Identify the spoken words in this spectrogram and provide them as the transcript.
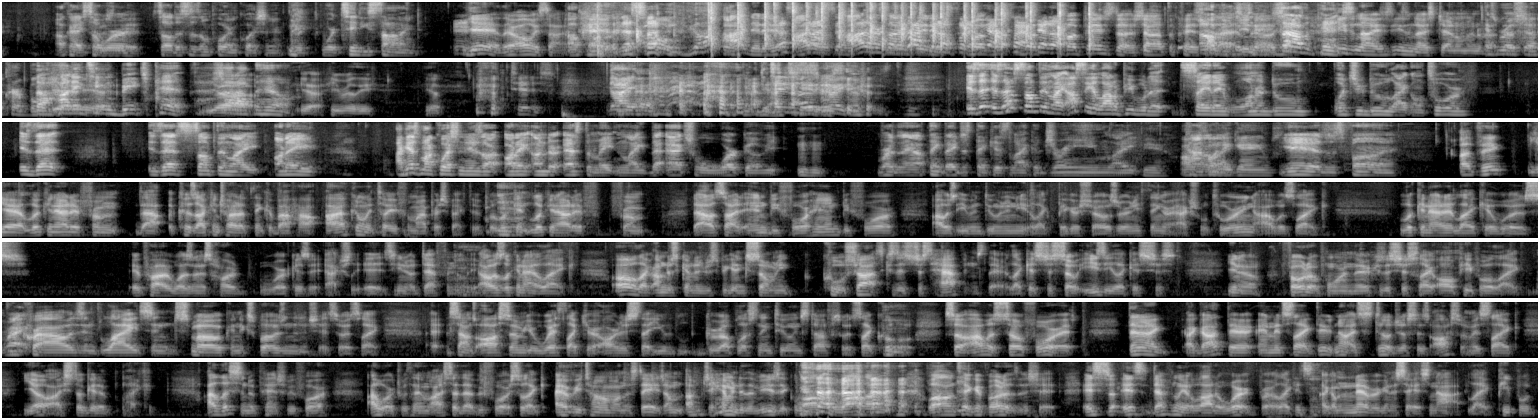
Okay, so we're lit. so this is an important question. We're, we're titty signed. Mm. Yeah, they're always signed. Okay, that's Oh, I did it. That's I don't. I don't sign titties. up for that. We But, but, but, up. but Pinch does. Shout out to Pinch. for Okay. that, you know, Shout out to Pinch. He's a nice. He's a nice gentleman. That's about real that. Kurt Bull. the yeah, Huntington yeah. Beach pimp. Yeah. Shout out to him. Yeah, he really. Yep. Titties. Like, titties is great. Is that is that something like I see a lot of people that say they want to do what you do like on tour? Is that is that something like are they? I guess my question is are, are they underestimating like the actual work of it? Mhm. Rather than I think they just think it's like a dream, like Yeah. All Kinda funny like- games. yeah, it's just fun. I think yeah, looking at it from that because I can try to think about how I can only tell you from my perspective, but looking looking at it from the outside in beforehand, before I was even doing any like bigger shows or anything or actual touring, I was like looking at it like it was it probably wasn't as hard work as it actually is, you know, definitely. I was looking at it like, oh, like I'm just to just be getting so many cool shots cuz it just happens there. Like it's just so easy, like it's just you know, photo porn there because it's just like all people like Right. crowds and lights and smoke and explosions and shit. So it's like, it sounds awesome. You're with like your artists that you grew up listening to and stuff. So it's like cool. Mm-hmm. So I was so for it. Then I I got there and it's like, dude, no, it's still just as awesome. It's like, yo, I still get a like, I listened to Pinch before. I worked with him. I said that before. So like every time I'm on the stage, I'm, I'm jamming to the music while while I'm while I'm taking photos and shit. It's it's definitely a lot of work, bro. Like it's like I'm never gonna say it's not. Like people,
